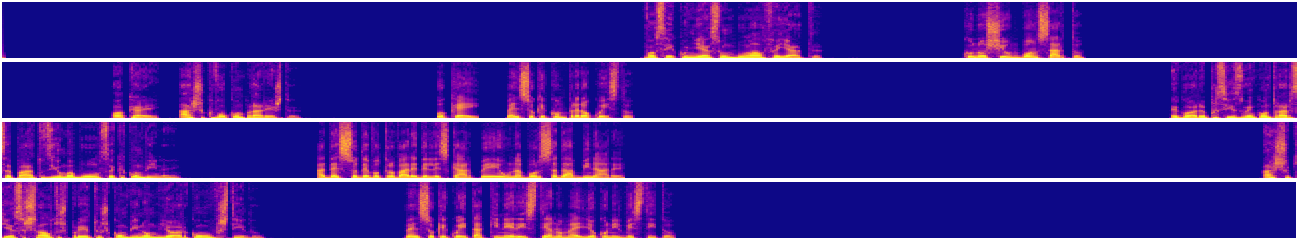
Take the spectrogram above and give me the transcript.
Você conhece um bom alfaiate? Conosci un buon sarto? Ok, acho que vou comprar este. Ok, penso che comprerò questo. Agora preciso encontrar sapatos e uma bolsa que combinem. Adesso devo trovare delle scarpe e una borsa da abbinare. Acho que esses saltos pretos combinam melhor com o vestido. Penso che quei tacchi neri stiano meglio con il vestito.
